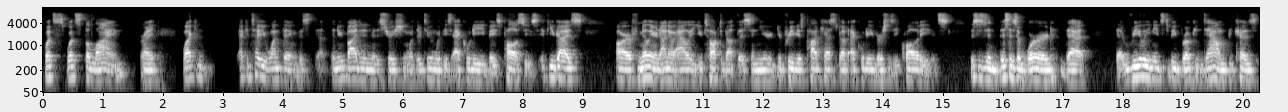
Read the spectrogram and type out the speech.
What's what's the line? Right. Well, I can I can tell you one thing. This uh, the new Biden administration, what they're doing with these equity-based policies. If you guys are familiar, and I know Allie, you talked about this in your your previous podcast about equity versus equality. It's this is a this is a word that that really needs to be broken down because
